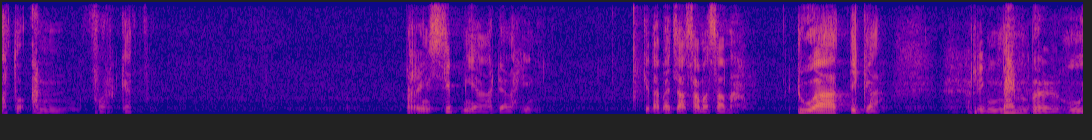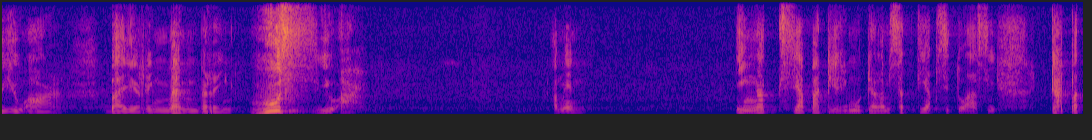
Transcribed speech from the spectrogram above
atau unforgetful. Prinsipnya adalah ini kita baca sama-sama. Dua, tiga. Remember who you are by remembering whose you are. Amin. Ingat siapa dirimu dalam setiap situasi. Dapat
